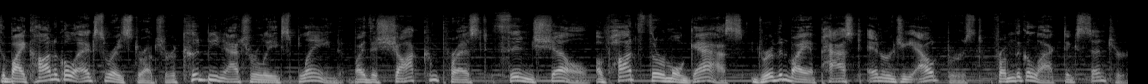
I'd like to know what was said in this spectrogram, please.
the biconical X-ray structure could be naturally explained by the shock-compressed thin shell of hot thermal gas driven by a past energy outburst from the galactic center.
